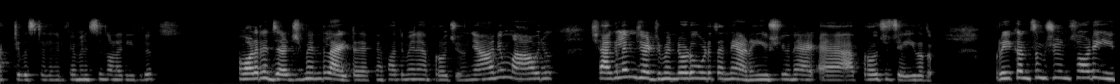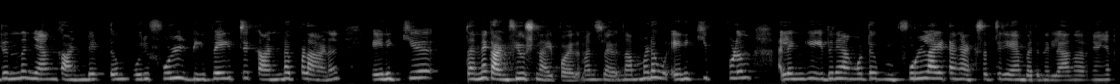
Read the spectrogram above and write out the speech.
ആക്ടിവിസ്റ്റ് അല്ലെങ്കിൽ ഫെമിനിസ്റ്റ് എന്നുള്ള രീതിയിൽ വളരെ ജഡ്ജ്മെന്റൽ ആയിട്ട് ഫാത്തിമേനെ അപ്രോച്ച് ചെയ്തു. ഞാനും ആ ഒരു ശകലം ജഡ്ജ്മെന്റോട് കൂടി തന്നെയാണ് ഈ ഇഷ്യൂവിനെ അപ്രോച്ച് ചെയ്തത്. പ്രീ കൺസംഷൻസോടെ ഇരുന്ന് ഞാൻ കണ്ടിട്ടും ഒരു ഫുൾ ഡിബേറ്റ് കണ്ടപ്പോഴാണ് എനിക്ക് തന്നെ കൺഫ്യൂഷൻ ആയി പോയത്. മനസ്സിലായോ? നമ്മുടെ എനിക്കിപ്പോഴും അല്ലെങ്കിൽ ഇതിനെ അങ്ങോട്ട് ഫുൾ ആയിട്ട് അങ്ങ് അക്സെപ്റ്റ് ചെയ്യാൻ പറ്റുന്നില്ല എന്ന് പറഞ്ഞു കഴിഞ്ഞാൽ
